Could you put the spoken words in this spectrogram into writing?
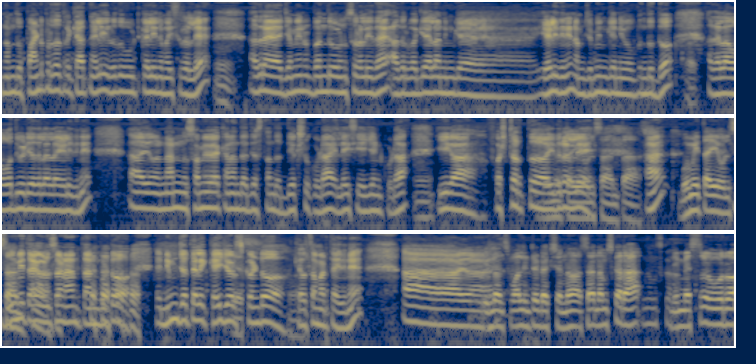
ನಮ್ದು ಪಾಂಡಪುರದ ಹತ್ರ ಕ್ಯಾತ್ನಳ್ಳಿ ಇರೋದು ಉಟ್ಕಳ್ಳಿ ಮೈಸೂರಲ್ಲಿ. ಆದರೆ ಜಮೀನು ಬಂದು ಹುಣಸೂರಲ್ಲಿದೆ ಅದ್ರ ಬಗ್ಗೆ ಎಲ್ಲ ನಿಮಗೆ ಹೇಳಿದ್ದೀನಿ ನಮ್ಮ ಜಮೀನಿಗೆ ನೀವು ಬಂದದ್ದು. ಅದೆಲ್ಲ ಓದ್ ವಿಡಿಯೋದಲ್ಲೆಲ್ಲ ಹೇಳಿದ್ದೀನಿ ಆ, ಇವ್- ನಾನು ಸ್ವಾಮಿ ವಿವೇಕಾನಂದ ದೇವಸ್ಥಾನದ ಅಧ್ಯಕ್ಷರು ಕೂಡ ಎಲ್ ಐ ಸಿ ಏಜೆಂಟ್ ಕೂಡ. ಈಗ ಫಸ್ಟ್ ಅರ್ತ್ ಇದರಲ್ಲಿ ಉಲ್ಸ ಅಂತ. ಆ? ಭೂಮಿ ತಾಯಿ ಉಲ್ಸ ಭೂಮಿ ಅಂತ. ತಾಯಿ ಉಳಿಸೋಣ ಅಂತ ಅಂದ್ಬಿಟ್ಟು ನಿಮ್ಮ ಜೊತೆಲಿ ಕೈ ಜೋಡಿಸ್ಕೊಂಡು ಕೆಲಸ ಮಾಡ್ತಾ ಇದ್ದೀನಿ. ಸ್ಮಾಲ್ ಇಂಟ್ರೊಡಕ್ಷನ್ ಸರ್ ನಮಸ್ಕಾರ. ನಮಸ್ಕಾರ. ನಿಮ್ಮ ಹೆಸರು ಊರು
